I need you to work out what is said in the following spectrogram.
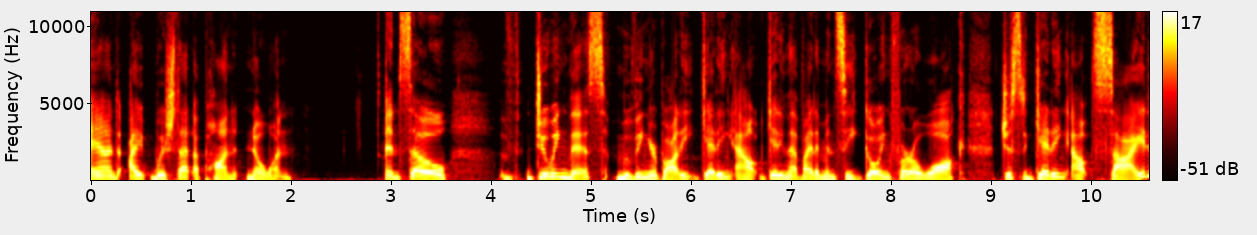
And I wish that upon no one. And so doing this, moving your body, getting out, getting that vitamin C, going for a walk, just getting outside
